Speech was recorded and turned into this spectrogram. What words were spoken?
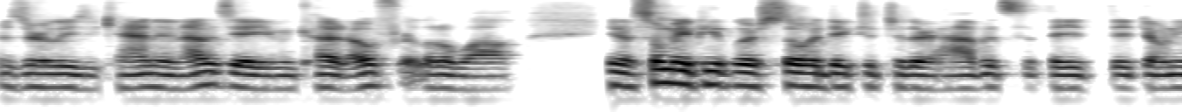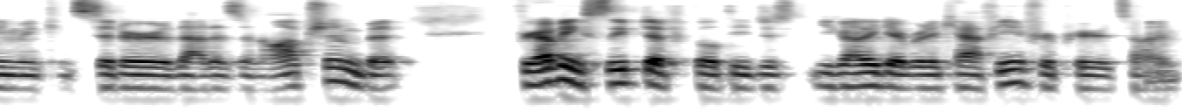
as early as you can. And I would say even cut it out for a little while. You know, so many people are so addicted to their habits that they they don't even consider that as an option. But if you're having sleep difficulty, just you got to get rid of caffeine for a period of time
